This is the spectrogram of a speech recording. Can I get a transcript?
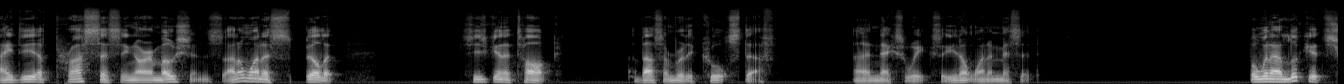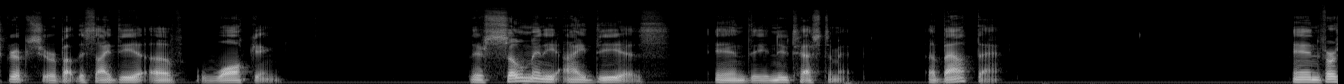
idea of processing our emotions. I don't want to spill it she's going to talk about some really cool stuff uh, next week, so you don't want to miss it. But when I look at scripture about this idea of walking, there's so many ideas in the New Testament about that. In 1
